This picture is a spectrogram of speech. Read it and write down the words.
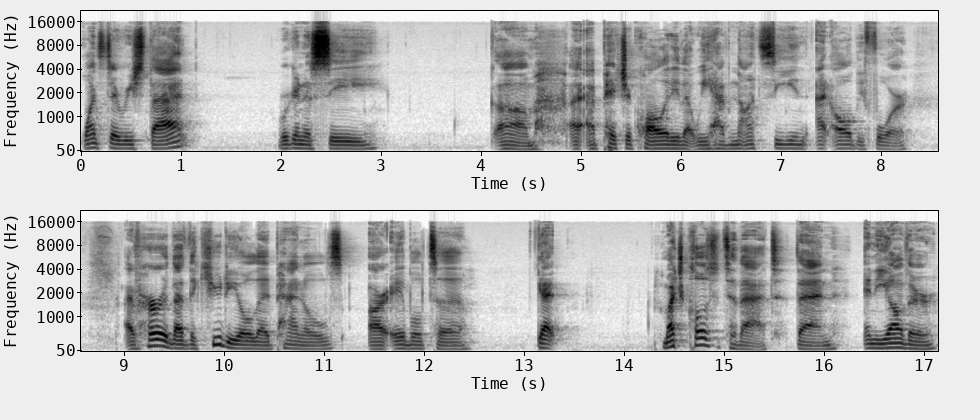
Once they reach that, we're going to see um, a, a, picture quality that we have not seen at all before. I've heard that the QD OLED panels are able to get much closer to that than any other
